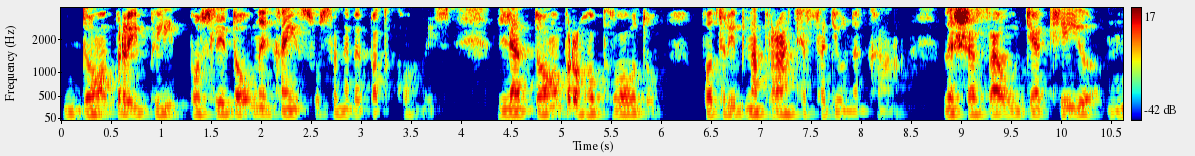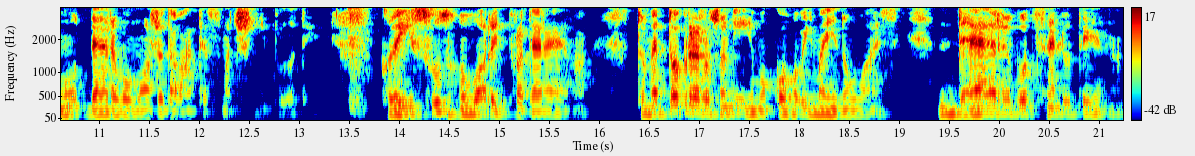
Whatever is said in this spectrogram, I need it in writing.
Добрий плід послідовника Ісуса не випадковість. Для доброго плоду потрібна праця садівника. Лише завдяки йому дерево може давати смачні плоди. Коли Ісус говорить про дерева, то ми добре розуміємо, кого Він має на увазі. Дерево це людина.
